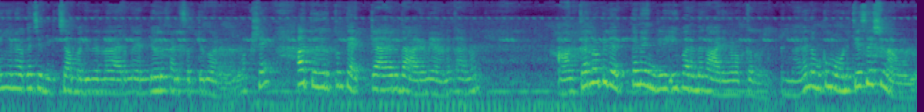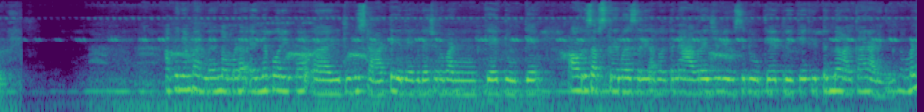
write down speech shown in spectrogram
ഇങ്ങനെയൊക്കെ ചിന്തിച്ചാൽ മതി എന്നുള്ളതായിരുന്നു എന്റെ ഒരു കൺസെപ്റ്റ് എന്ന് പറയുന്നത്. പക്ഷേ അത് തീർത്തും തെറ്റായ ഒരു ധാരണയാണ്. കാരണം ആൾക്കാരിലോട്ട് എത്തണമെങ്കിൽ ഈ പറയുന്ന കാര്യങ്ങളൊക്കെ വേണം. എന്നാലേ നമുക്ക് മോണിറ്റൈസേഷൻ ആവുള്ളൂ. അപ്പോൾ ഞാൻ പറഞ്ഞത് നമ്മൾ എന്നെ പോലെ ഇപ്പോൾ യൂട്യൂബ് സ്റ്റാർട്ട് ചെയ്ത് ഏകദേശം ഒരു വൺ കെ ടു കെ ആ ഒരു സബ്സ്ക്രൈബേഴ്സിൽ അതുപോലെ തന്നെ average views two K three K കിട്ടുന്ന ആൾക്കാരാണെങ്കിൽ നമ്മൾ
